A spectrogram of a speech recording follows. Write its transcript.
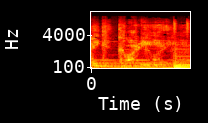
Mike Cardi.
